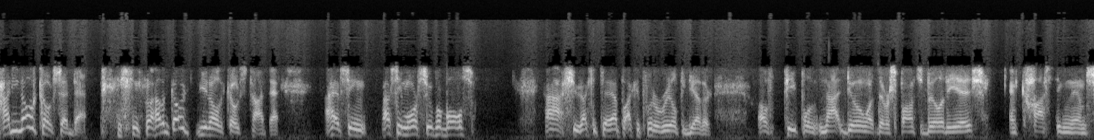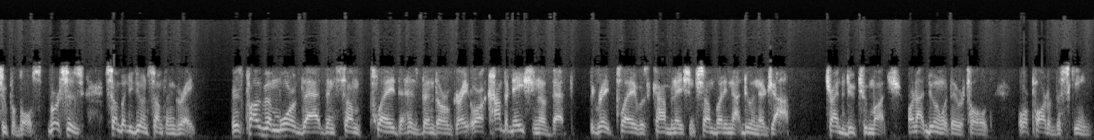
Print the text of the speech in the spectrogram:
how do you know the coach said that? you know, how the coach, you know, the coach taught that. I have seen, I've seen more Super Bowls. Ah, shoot, I could tell you, I could put a reel together of people not doing what their responsibility is and costing them Super Bowls versus somebody doing something great. There's probably been more of that than some play that has been done great, or a combination of that. The great play was a combination of somebody not doing their job, trying to do too much, or not doing what they were told, or part of the scheme.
